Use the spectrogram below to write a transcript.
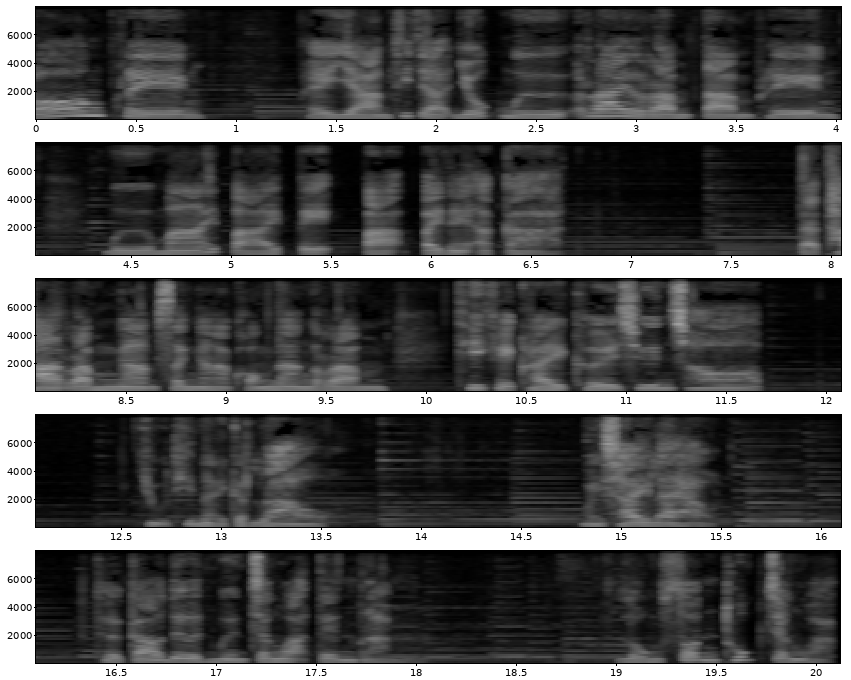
ร้องเพลง พยายามที่จะยกมือไร่รำตามเพลง มือไม้ปลายเปะปะไปในอากาศ แต่ท่ารำงามสง่าของนางรำที่ใครๆเคยชื่นชอบ อยู่ที่ไหนกันเล่า ไม่ใช่แล้ว เธอก้าวเดินเหมือนจังหวะเต้นรำลงส้นทุกจังหวะ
